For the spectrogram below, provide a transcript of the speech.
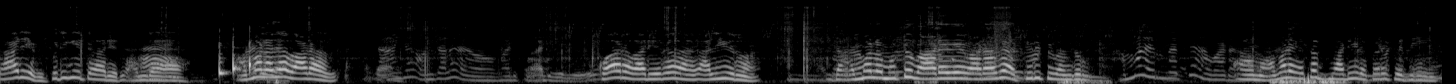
வாடியது பிடுங்கிட்டு வாடியது. அந்த அம்மலை தான் வாடாது. வாடி வாடி கோரை வாடிடும் அழுகிரும் இந்த அம்மலை மட்டும் வாடவே வாடாது அது திருப்பி வந்துடும் வாட ஆமாம் அம்மலை எத்தனை மடியில் பிறப்பு வச்சுக்கணும்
